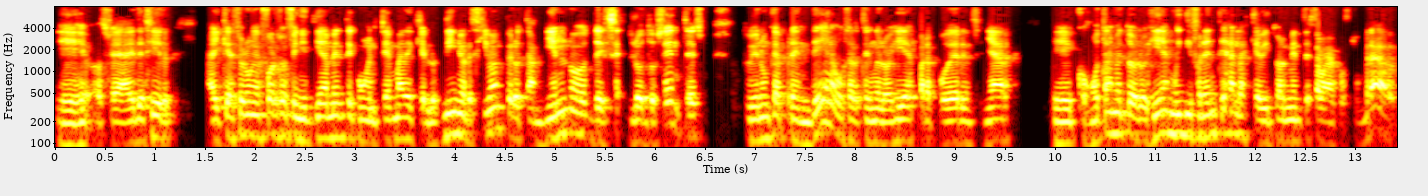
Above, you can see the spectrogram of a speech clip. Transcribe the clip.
Eh, o sea, es decir, hay que hacer un esfuerzo definitivamente con el tema de que los niños reciban, pero también los, los docentes tuvieron que aprender a usar tecnologías para poder enseñar eh, con otras metodologías muy diferentes a las que habitualmente estaban acostumbrados.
